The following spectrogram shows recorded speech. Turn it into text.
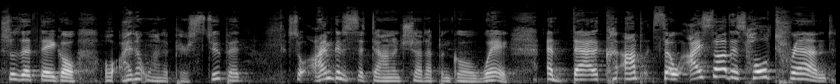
so that they go, "Oh, I don't want to appear stupid." So I'm going to sit down and shut up and go away. And that so I saw this whole trend,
